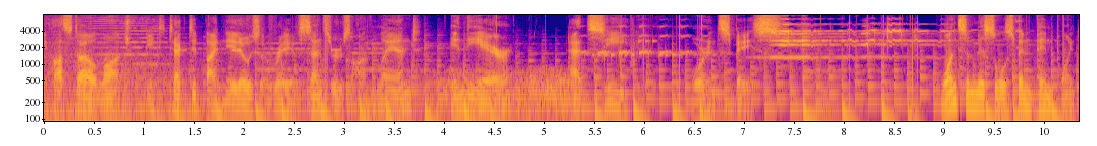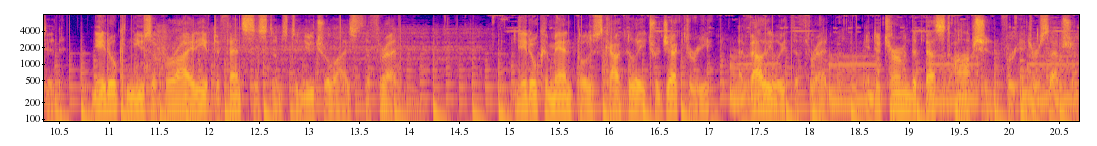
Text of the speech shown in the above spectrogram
A hostile launch will be detected by NATO's array of sensors on land, in the air, at sea, or in space. Once a missile has been pinpointed, NATO can use a variety of defense systems to neutralize the threat. NATO command posts calculate trajectory, evaluate the threat, and determine the best option for interception.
